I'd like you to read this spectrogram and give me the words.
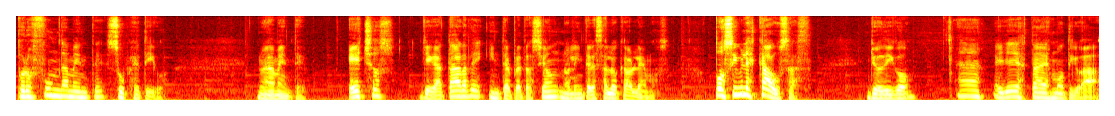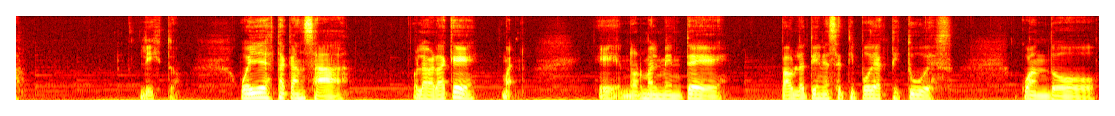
profundamente subjetivo. Nuevamente, hechos, llega tarde, interpretación, no le interesa lo que hablemos. Posibles causas. Yo digo, ah, ella ya está desmotivada. Listo. O ella ya está cansada. O la verdad que, bueno, eh, normalmente Paula tiene ese tipo de actitudes cuando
